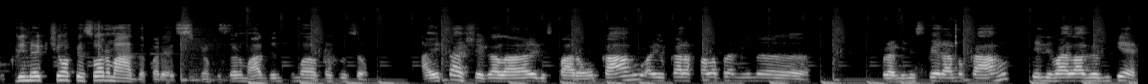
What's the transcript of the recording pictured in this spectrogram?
o crime é que tinha uma pessoa armada, parece. Tinha uma pessoa armada dentro de uma construção. Aí tá, chega lá, eles param o carro, aí o cara fala pra mina, pra mina esperar no carro, ele vai lá ver o que, que é.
